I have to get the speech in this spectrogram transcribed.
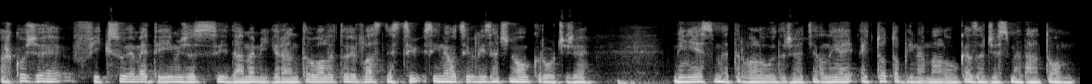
akože fixujeme tým, že si dáme migrantov, ale to je vlastne z iného civilizačného kruhu, čiže my nie sme trvalo udržateľní. Aj, aj toto by nám malo ukázať, že sme na tom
